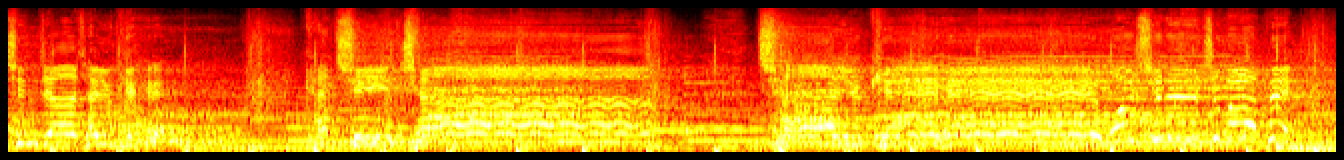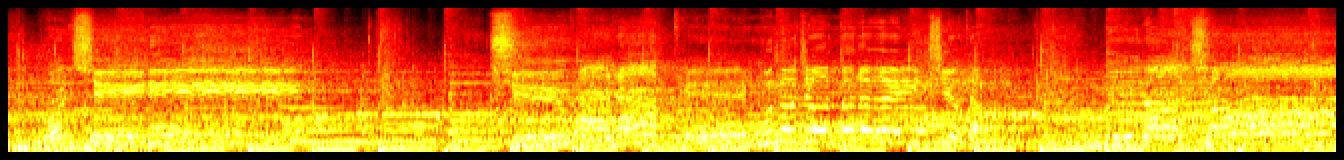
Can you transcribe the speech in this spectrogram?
갇힌 자 자유케 해. 갇힌 자 자유케 해. 원수는 주발 앞에 원수는 주발 앞에 무너져 떠나갈지어다. 무너져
